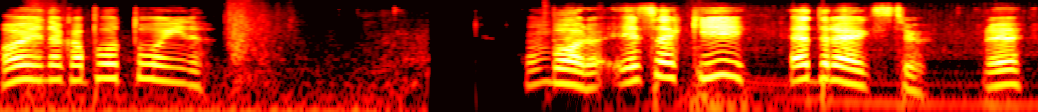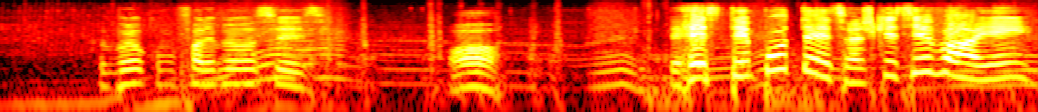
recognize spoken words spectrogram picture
Olha, ainda capotou ainda. Vambora. Esse aqui é Dragster, né? Como falei pra vocês. Ó. Esse tem potência. Acho que esse vai, hein?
